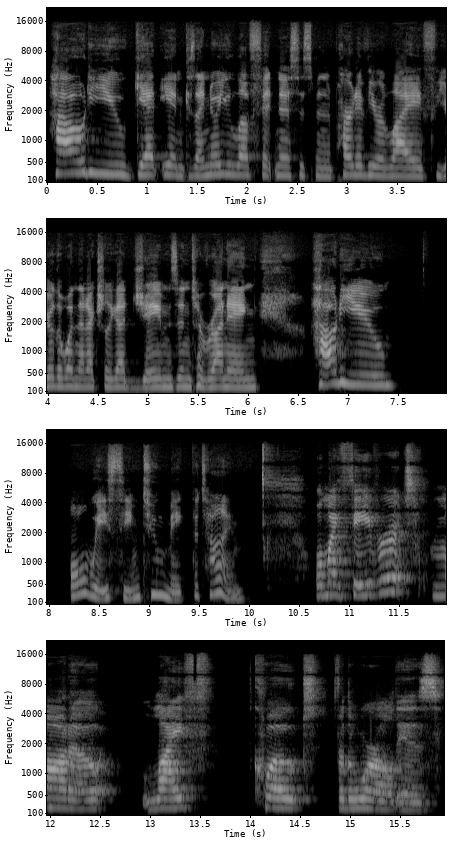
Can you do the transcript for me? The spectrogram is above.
How do you get in? Because I know you love fitness, it's been a part of your life. You're the one that actually got James into running. How do you always seem to make the time? Well, my favorite motto life quote for the world is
